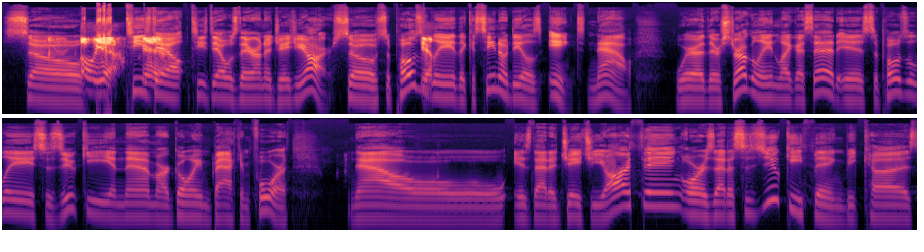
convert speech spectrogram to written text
So Oh yeah. Teasdale Yeah. Teasdale was there on a JGR. So supposedly the casino deal is inked. Now, where they're struggling, like I said, is supposedly Suzuki and them are going back and forth. Now, is that a JGR thing or is that a Suzuki thing? Because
